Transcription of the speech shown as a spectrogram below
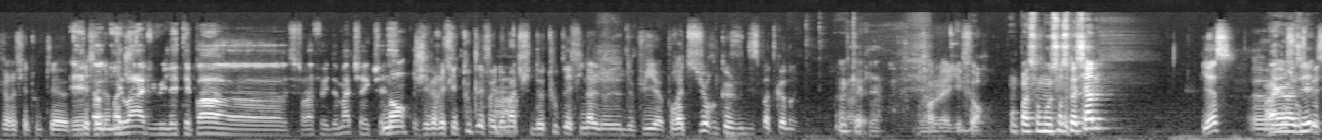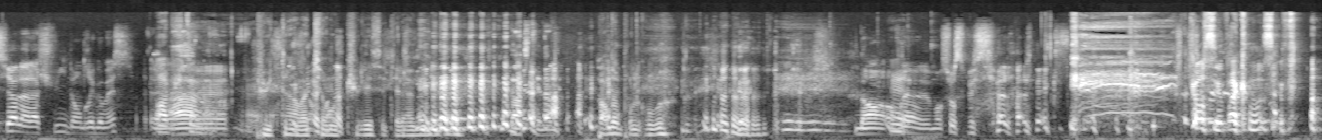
J'ai vérifié toutes les, toutes Et les feuilles de match. Ila, lui, il était pas euh, sur la feuille de match avec Chelsea Non, j'ai vérifié toutes les feuilles de Ah. match de toutes les finales de- depuis euh, pour être sûr que je vous dise pas de conneries. Ok. Oh là, il est fort. On passe aux mentions spéciales Yes. Euh, mention vas-y. spéciale à la cheville d'André Gomez. Oh Euh, Ah, putain. ouais. Ouais. Putain, on va te faire enculer, c'était la merde. Non, c'était là. Pardon pour le gros mot. Non, en vrai, euh, mention spéciale à Alex. On sait pas comment c'est pas.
